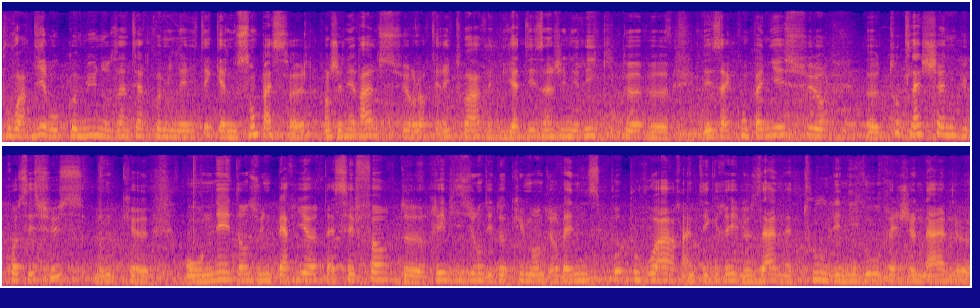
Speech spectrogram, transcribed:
pouvoir dire aux communes, aux intercommunalités qu'elles ne sont pas seules. En général, sur leur territoire, il y a des ingénieries qui peuvent les accompagner sur euh, toute la chaîne du processus. Donc euh, on est dans une période assez forte de révision des documents d'urbanisme pour pouvoir intégrer le ZAN à tous les niveaux régional, euh,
